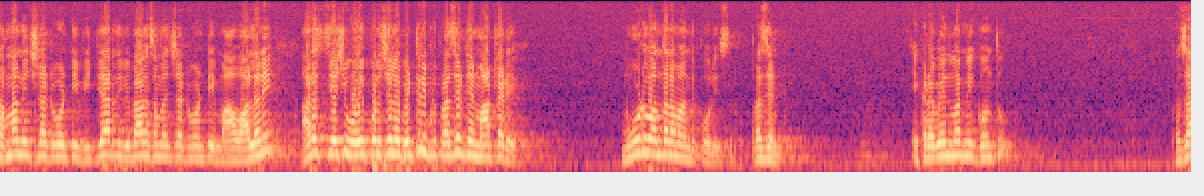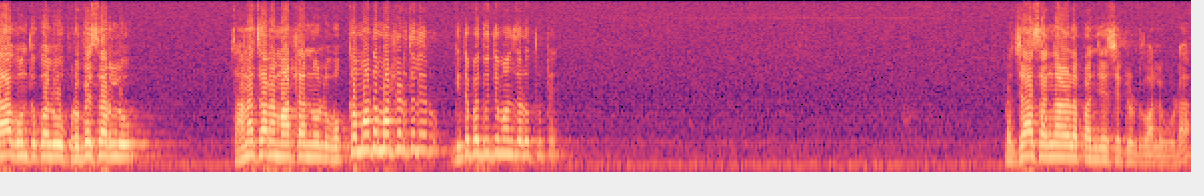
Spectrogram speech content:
సంబంధించినటువంటి విద్యార్థి విభాగం సంబంధించినటువంటి మా వాళ్ళని అరెస్ట్ చేసి ఓయి పోలీసులో పెట్టి ఇప్పుడు ప్రజెంట్ నేను మాట్లాడేది. మూడు వందల మంది పోలీసులు ప్రజెంట్. ఎక్కడ పోయింది మరి నీ గొంతు? ప్రజా గొంతుకలు ప్రొఫెసర్లు చాలా చాలా మాట్లాడిన వాళ్ళు ఒక్క మాట మాట్లాడతలేరు. ఇంత పెద్ద ఉద్యమం జరుగుతుంటే. ప్రజా సంఘాలలో పనిచేసేటువంటి వాళ్ళు కూడా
